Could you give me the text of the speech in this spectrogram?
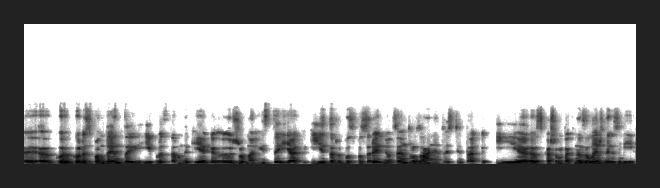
е, кореспонденти і представники, як е, журналісти, як і безпосередньо центру зайнятості, так і, скажімо так, незалежних ЗМІ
